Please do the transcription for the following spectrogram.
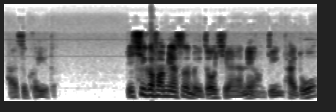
还是可以的。第七个方面是每周减两斤太多，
